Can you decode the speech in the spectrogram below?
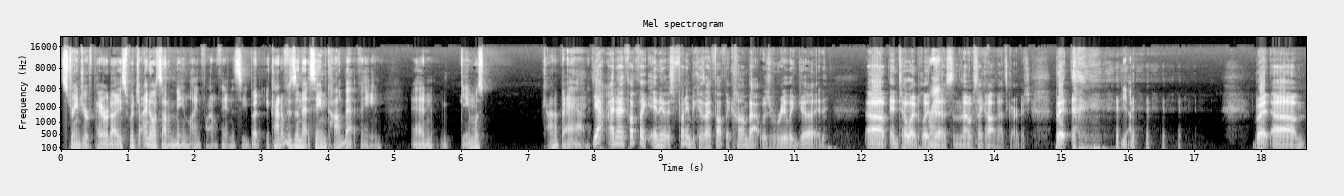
Stranger of Paradise, which I know it's not a mainline Final Fantasy, but it kind of is in that same combat vein. And game was kind of bad. Yeah, and I thought like, and it was funny because I thought the combat was really good um, until I played Right. this, and I was like, oh, that's garbage. But Yeah. but um,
